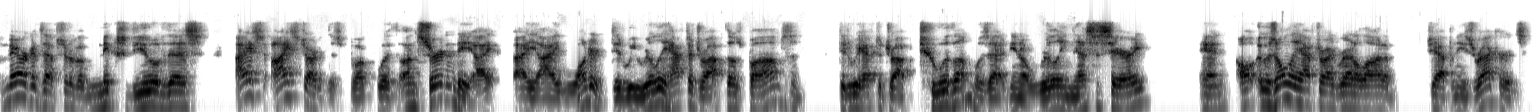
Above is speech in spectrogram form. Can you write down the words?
Americans have sort of a mixed view of this. I, I started this book with uncertainty. I, I, I wondered, did we really have to drop those bombs? And did we have to drop two of them? Was that, you know, really necessary? And it was only after I'd read a lot of Japanese records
